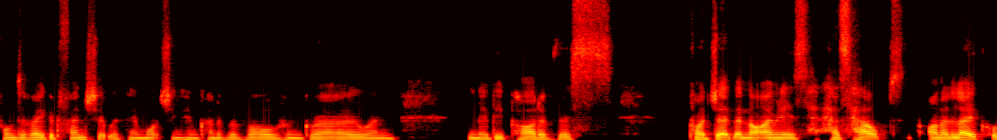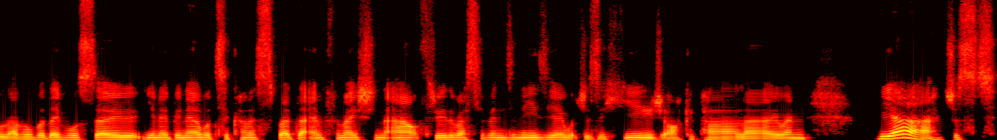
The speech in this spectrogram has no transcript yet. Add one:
formed a very good friendship with him, watching him kind of evolve and grow and, you know, be part of this project that not only is, has helped on a local level, but they've also, you know, been able to kind of spread that information out through the rest of Indonesia, which is a huge archipelago. And yeah, just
